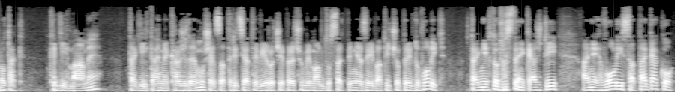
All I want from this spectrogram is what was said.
No tak, keď ich máme, tak ich dajme každému, však za 30. výročie, prečo by mali dostať peniaze iba tí, čo prídu voliť. Tak nech to dostane každý a nech volí sa tak, ako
